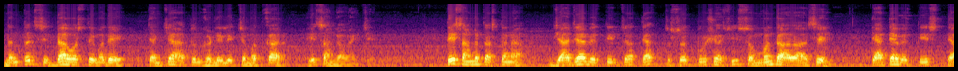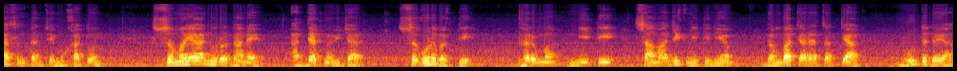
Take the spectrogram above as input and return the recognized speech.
नंतर सिद्धावस्थेमध्ये त्यांच्या हातून घडलेले चमत्कार हे सांगावायचे. ते सांगत असताना ज्या ज्या व्यक्तींचा त्याच सत्पुरुषाशी संबंध आला असेल त्या त्या व्यक्तीस त्या संतांचे मुखातून समयानुरोधाने अध्यात्मविचार सगुण भक्ती धर्म नीती सामाजिक नीतिनियम दंभाचाराचा त्याग भूतदया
